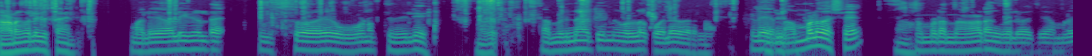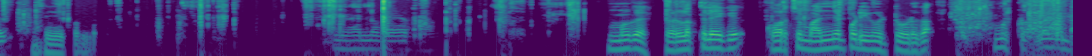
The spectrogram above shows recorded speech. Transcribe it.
നാടൻ കൊല കിട്ടാനില്ല. മലയാളികളുടെ ഉത്സവമായ ഓണത്തിനല്ലേ. തമിഴ്നാട്ടിൽ നിന്നുള്ള കൊല വരണം. അല്ലേ? നമ്മൾ പക്ഷേ നമ്മുടെ നാടൻ കൊല വെച്ച് നമ്മൾ ചെയ്യത്തുള്ളൂ. നമുക്ക് വെള്ളത്തിലേക്ക് കുറച്ച് മഞ്ഞപ്പൊടി ഇട്ട് കൊടുക്കാം. നമുക്ക് കളയണ്ട.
